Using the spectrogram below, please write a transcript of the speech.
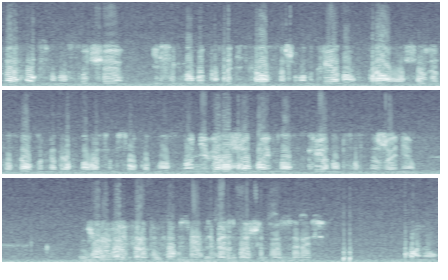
Передай Фоксману в случае, если к нам будет подходить красный, чтобы он креном вправо ушел где-то сразу метров на 800 от нас. Но не виражом, а именно с креном, со снижением. Джон Вольфер, Фоксман тебя слышит, ВСРС. Понял.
